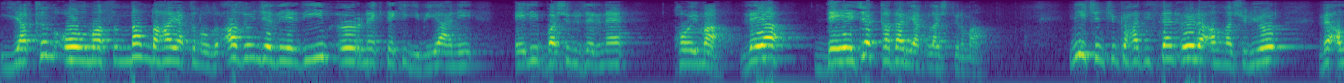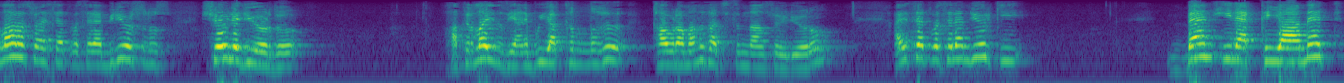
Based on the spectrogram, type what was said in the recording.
yakın olmasından daha yakın olur. Az önce verdiğim örnekteki gibi yani eli başın üzerine koyma veya değecek kadar yaklaştırma. Niçin? Çünkü hadisten öyle anlaşılıyor ve Allah Resulü Aleyhisselatü Vesselam biliyorsunuz şöyle diyordu. Hatırlayınız yani bu yakınlığı kavramanız açısından söylüyorum. Aleyhisselatü Vesselam diyor ki ben ile kıyamet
